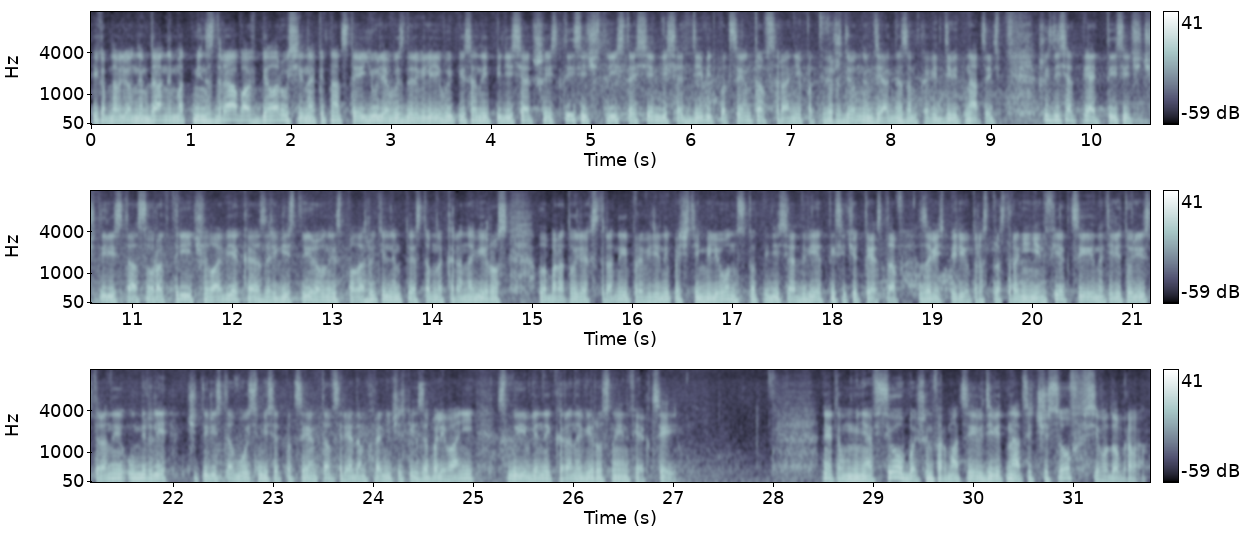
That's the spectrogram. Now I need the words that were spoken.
И к обновленным данным от Минздрава, в Беларуси на 15 июля выздоровели и выписаны 56 379 пациентов с ранее подтвержденным диагнозом COVID-19. 65 443 человека зарегистрированы с положительным тестом на коронавирус. В лабораториях страны проведены почти миллион 152 тысячи тестов. За весь период распространения инфекции на территории страны умерли 480 пациентов с рядом хронических заболеваний с выявленной коронавирусной инфекцией. На этом у меня все. Больше информации в 19 часов. Всего доброго.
